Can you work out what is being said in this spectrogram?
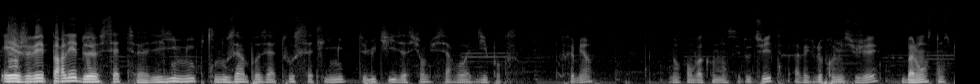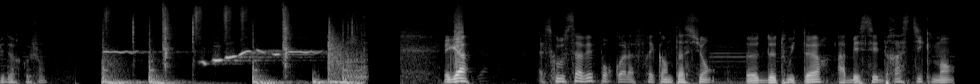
Et je vais parler de cette limite qui nous est imposée à tous, cette limite de l'utilisation du cerveau à 10%. Très bien. Donc on va commencer tout de suite avec le premier sujet. Balance ton speeder cochon. Les gars, est-ce que vous savez pourquoi la fréquentation euh, de Twitter a baissé drastiquement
